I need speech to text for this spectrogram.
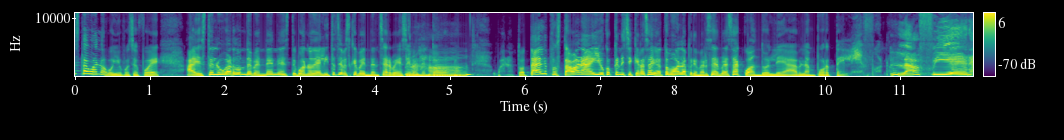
está bueno. Oye, pues se fue a este lugar donde venden, este, bueno, de alitas ya ves que venden cerveza y venden todo, ¿no? Bueno, total, pues estaban ahí. Yo creo que ni siquiera se había tomado la primera cerveza cuando le hablan por teléfono. La fiera.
